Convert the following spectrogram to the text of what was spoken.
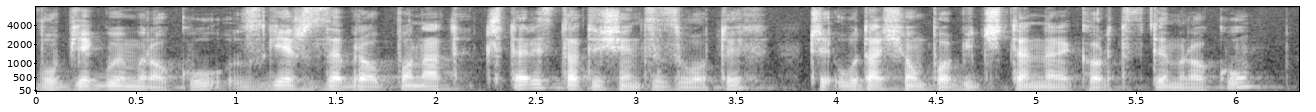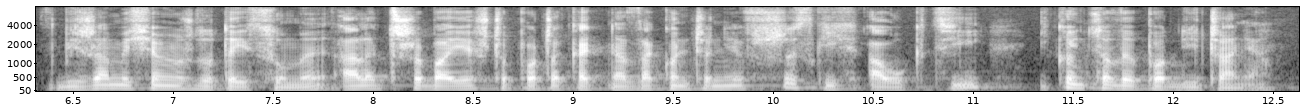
W ubiegłym roku Zgierz zebrał ponad 400 tysięcy złotych. Czy uda się pobić ten rekord w tym roku? Zbliżamy się już do tej sumy, ale trzeba jeszcze poczekać na zakończenie wszystkich aukcji i końcowe podliczania.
